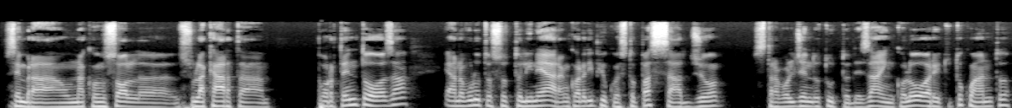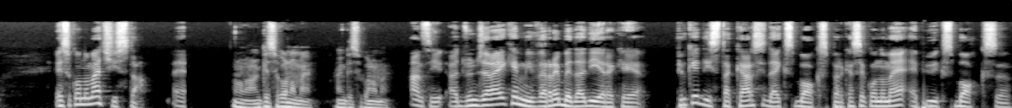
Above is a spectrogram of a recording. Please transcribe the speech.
sembra una console sulla carta portentosa e hanno voluto sottolineare ancora di più questo passaggio, stravolgendo tutto, design, colori, tutto quanto, e secondo me ci sta. Eh. No, anche secondo me, anche secondo me. Anzi, aggiungerei che mi verrebbe da dire che più che distaccarsi da Xbox, perché secondo me è più Xbox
